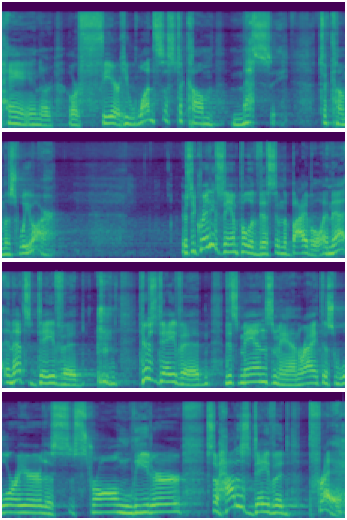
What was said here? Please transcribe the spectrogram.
pain or, or fear. He wants us to come messy, to come as we are. There's a great example of this in the Bible, and, that, and that's David. Here's David, this man's man, right? This warrior, this strong leader. So, how does David pray?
